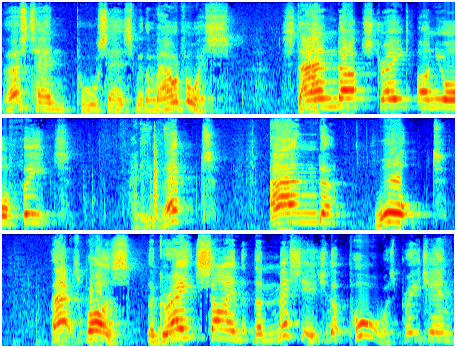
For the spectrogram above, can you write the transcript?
Verse 10, Paul says with a loud voice, Stand up straight on your feet. And he leapt and walked. That was the great sign that the message that Paul was preaching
